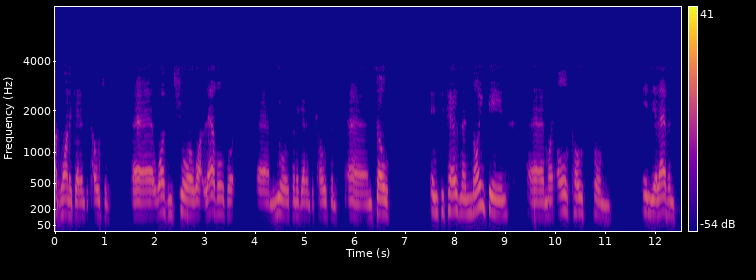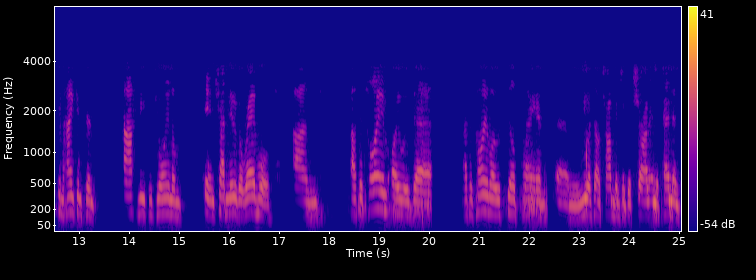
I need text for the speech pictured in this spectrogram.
I'd want to get into coaching. Uh, wasn't sure what level, but um, knew I was going to get into coaching. Um, so in 2019, uh, my old coach from Indy 11, Tim Hankinson, asked me to join him in Chattanooga Red Wolves. And at the time I was, uh, at the time I was still playing, um, USL Championship with Charlotte Independent.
